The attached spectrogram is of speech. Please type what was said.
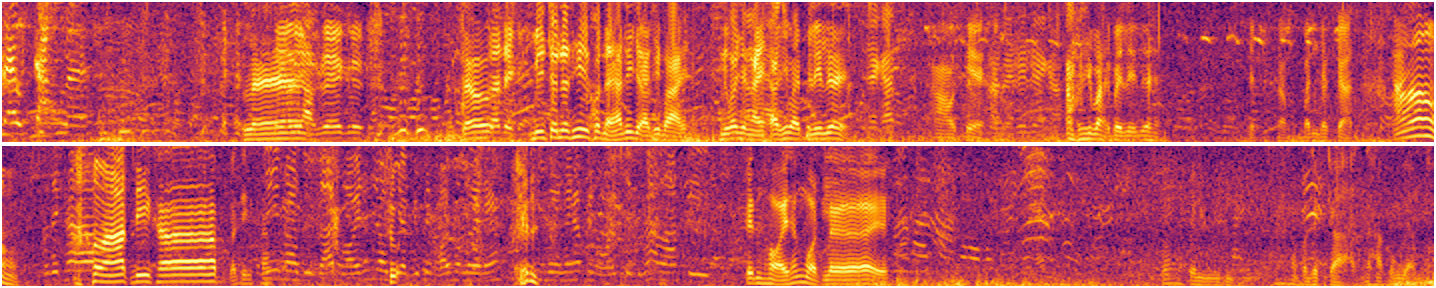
แซวจังเลยแล้วอย่างเร็กเลย แล้วแล้วเด็กมีเจ้าหน้าที่คนไหนฮะที่จะอธิบาย หรือว่ายังไงอธิบายไปเรื่อยนี่ครับๆอ่าโอเคครับไปเรื่อยๆครับ อธิบายไปเรื่อยๆเนี่ยครับบรรยากาศอ้าวสวัสดีครับสวัสดีครับสวัสดีครับ นี่มาสุสานหอยที่เราสุเก็บอยู่เป็นหอยหมดเลยนะเป็นที่เมืองนะครับ เป็นหอย 75 ล้านปี เป็นหอยทั้งหมดเลย ก็เป็นภาพบรรยากาศนะฮะของแหลมโพ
